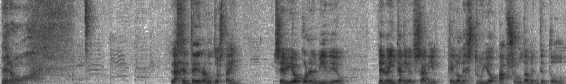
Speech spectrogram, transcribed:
Pero... La gente de Naruto está ahí. Se vio con el vídeo del 20 aniversario, que lo destruyó absolutamente todo.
